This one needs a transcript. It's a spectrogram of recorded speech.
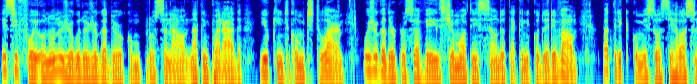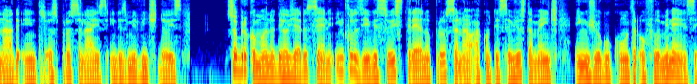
Esse foi o nono jogo do jogador como profissional na temporada e o quinto como titular. O jogador, por sua vez, chamou a atenção do técnico Dorival. Patrick começou a ser relacionado entre os profissionais em 2022 sobre o comando de Rogério Ceni. Inclusive, sua estreia no profissional aconteceu justamente em um jogo contra o Fluminense.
